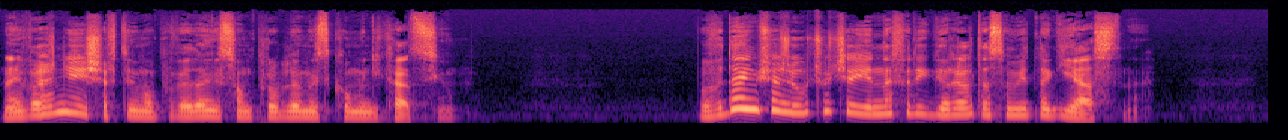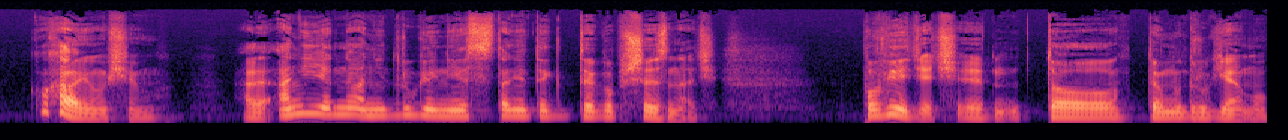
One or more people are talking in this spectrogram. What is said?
najważniejsze w tym opowiadaniu są problemy z komunikacją. Bo wydaje mi się, że uczucia Yennefer i Geralta są jednak jasne. Kochają się, ale ani jedno, ani drugie nie jest w stanie te, tego przyznać. Powiedzieć to temu drugiemu.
